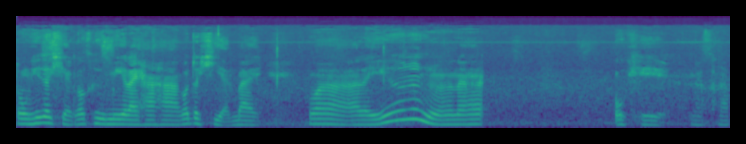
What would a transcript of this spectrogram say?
ตรงที่จะเขียนก็คือมีอะไรฮาๆก็จะเขียนไปว่าอะไรนะฮะโอเคนะครับ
